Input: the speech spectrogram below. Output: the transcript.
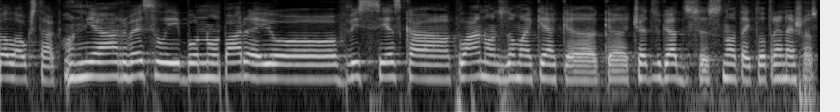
vēl augstāk. Un jā, ar veselību un pārējo viss ies kā plānots. Domāju, ka, jā, ka, ka četrus gadus es noteikti vēl trenēšos.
